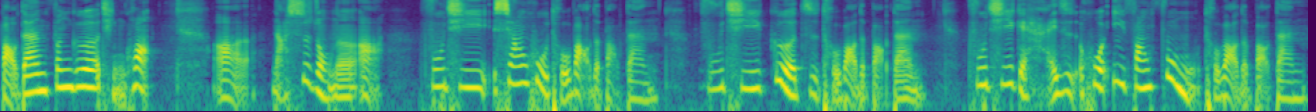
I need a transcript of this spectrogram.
保单分割情况啊，哪四种呢？啊？夫妻相互投保的保单，夫妻各自投保的保单，夫妻给孩子或一方父母投保的保单，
